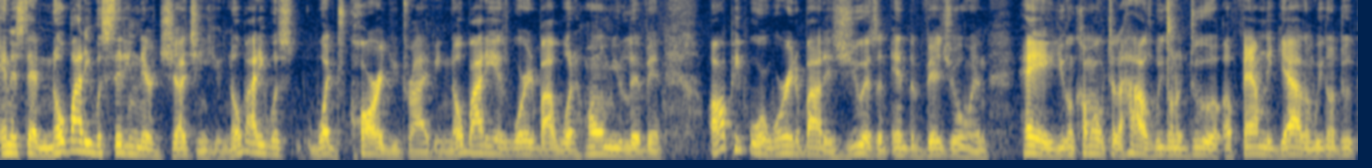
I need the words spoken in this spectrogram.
And it's that nobody was sitting there judging you. Nobody was what car you driving. Nobody is worried about what home you live in. All people were worried about is you as an individual and, hey, you're going to come over to the house. We're going to do a, a family gathering. We're going to do...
